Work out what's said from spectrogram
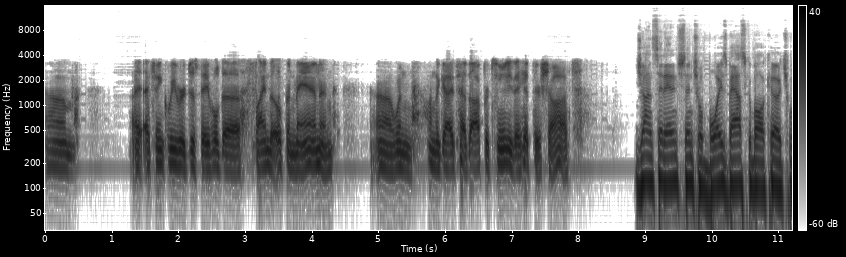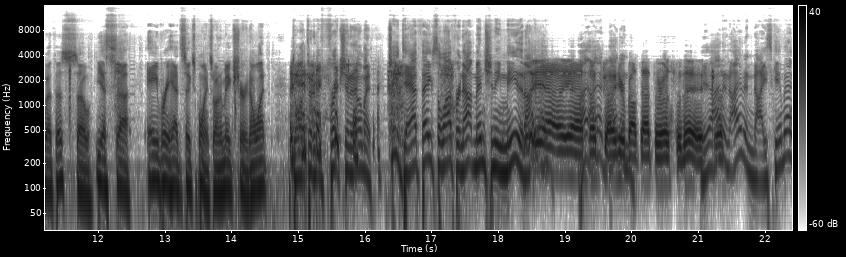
um, I, I think we were just able to find the open man, and uh, when when the guys had the opportunity, they hit their shots. John Sedanich, Central boys basketball coach, with us. So yes, uh, Avery had six points. I want to make sure. Don't want don't want there to be friction at home. Gee, Dad, thanks a lot for not mentioning me. That I yeah yeah. I, I, had, I hear about that the rest of the day. Yeah, I had, I had, a nice game. I,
